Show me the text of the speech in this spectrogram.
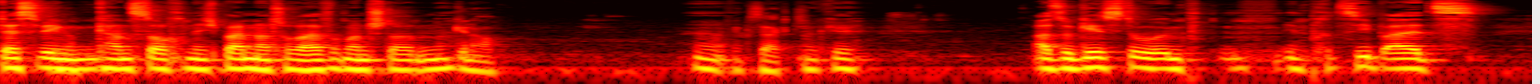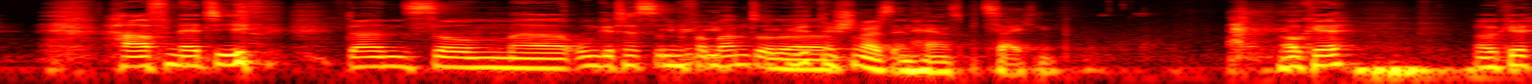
Deswegen ja. kannst du auch nicht beim Naturalverband starten, ne? Genau. Ja, exakt. Okay. Also gehst du im, im Prinzip als Half-Netty dann zum äh, ungetesteten ich, Verband? oder? Ich würde mich schon als Enhanced bezeichnen. Okay. Okay,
